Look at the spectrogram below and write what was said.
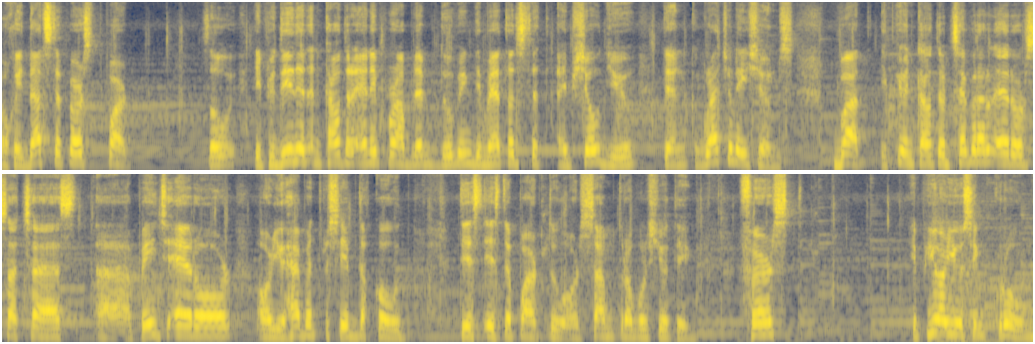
Okay that's the first part so if you didn't encounter any problem doing the methods that I've showed you, then congratulations. But if you encountered several errors such as a page error or you haven't received the code, this is the part 2 or some troubleshooting. First, if you are using Chrome,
